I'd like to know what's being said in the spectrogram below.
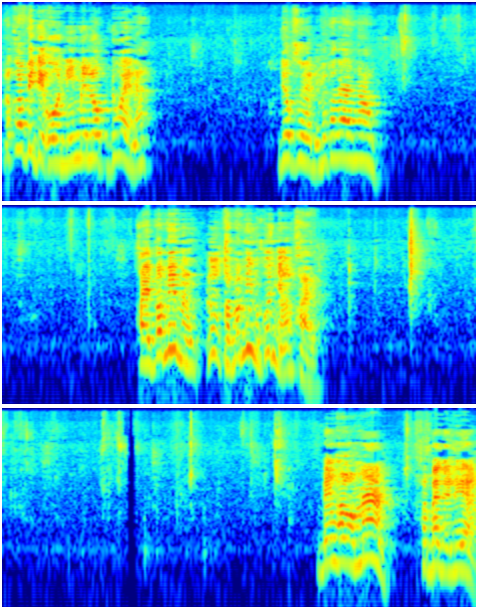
แล้วก็วิดีโอนี้ไม่ลบด้วยนะ ยกเสนไม่ก็ได้เงา ข่อยบ่มีมันลูกข่อยบ่มีมันก็หยังข่อยเบ่งเขาออกมาเขาแบ่งเรื่อง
